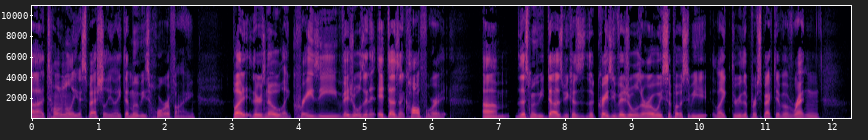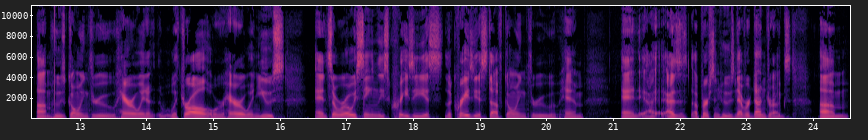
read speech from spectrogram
uh, tonally especially, like the movie's horrifying, but there's no like crazy visuals and it, it doesn't call for it. Um, this movie does because the crazy visuals are always supposed to be like through the perspective of Renton, um, who's going through heroin withdrawal or heroin use, and so we're always seeing these craziest, the craziest stuff going through him. And I, as a person who's never done drugs, um,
